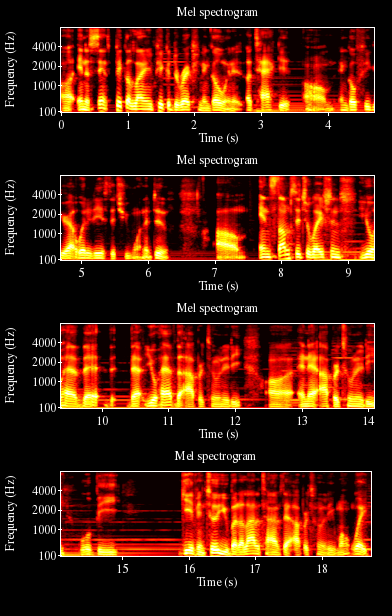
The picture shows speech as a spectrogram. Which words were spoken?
uh, in a sense, pick a lane, pick a direction, and go in it, attack it, um, and go figure out what it is that you want to do. Um, in some situations, you'll have that that you'll have the opportunity, uh, and that opportunity will be given to you. But a lot of times, that opportunity won't wait.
